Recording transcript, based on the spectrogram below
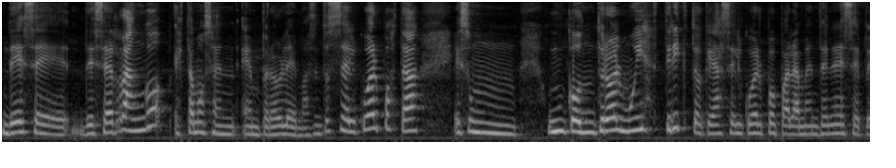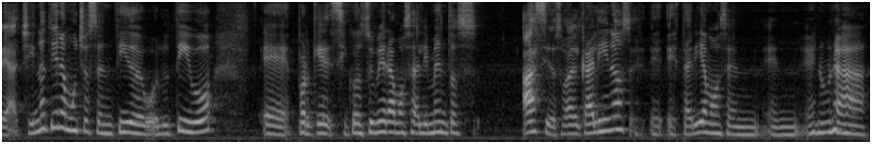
de ese, de ese rango, estamos en, problemas. Entonces el cuerpo está, es un, control muy estricto que hace el cuerpo para mantener ese pH. Y no tiene mucho sentido evolutivo, eh, porque si consumiéramos alimentos ácidos o alcalinos, eh, estaríamos en, una,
